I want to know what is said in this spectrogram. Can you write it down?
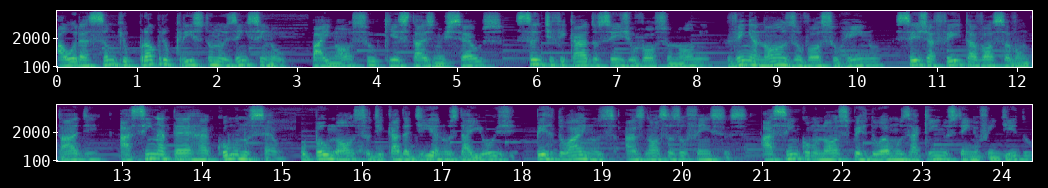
a oração que o próprio Cristo nos ensinou. Pai nosso que estais nos céus, santificado seja o vosso nome, venha a nós o vosso reino, seja feita a vossa vontade, assim na terra como no céu. O pão nosso de cada dia nos dai hoje, perdoai-nos as nossas ofensas, assim como nós perdoamos a quem nos tem ofendido,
